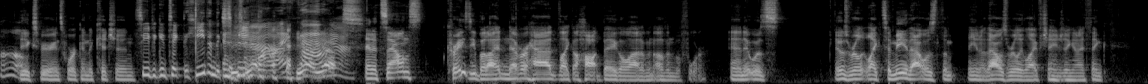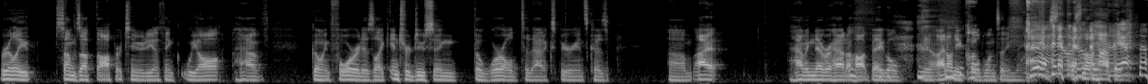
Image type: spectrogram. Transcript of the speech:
oh. the experience, work in the kitchen." See if you can take the heat in the kitchen. I like Yeah, that. yeah. And it sounds crazy, but I had never had like a hot bagel out of an oven before, and it was, it was really like to me that was the you know that was really life changing, mm-hmm. and I think really sums up the opportunity I think we all have going forward is like introducing the world to that experience because um, I. Having never had a hot bagel, you know, I don't need cold ones anymore. it's not happening.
